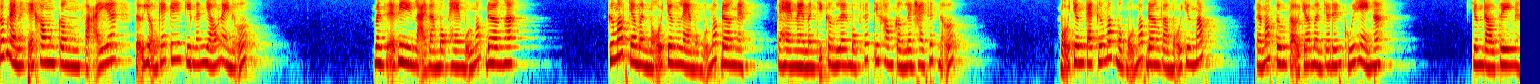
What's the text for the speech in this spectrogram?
Lúc này mình sẽ không cần phải sử dụng các cái kim đánh dấu này nữa. Mình sẽ viền lại bằng một hàng mũi móc đơn ha. Cứ móc cho mình mỗi chân làm một mũi móc đơn nè. Và hàng này mình chỉ cần lên một xích chứ không cần lên hai xích nữa. Mỗi chân ta cứ móc một mũi móc đơn vào mỗi chân móc. Và móc tương tự cho mình cho đến cuối hàng ha. Chân đầu tiên nè.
